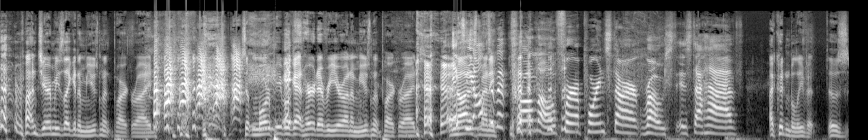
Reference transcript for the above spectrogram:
Ron Jeremy's like an amusement park ride. so more people get hurt every year on amusement park rides. It's Not the as many. ultimate promo for a porn star roast is to have. I couldn't believe it. It was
